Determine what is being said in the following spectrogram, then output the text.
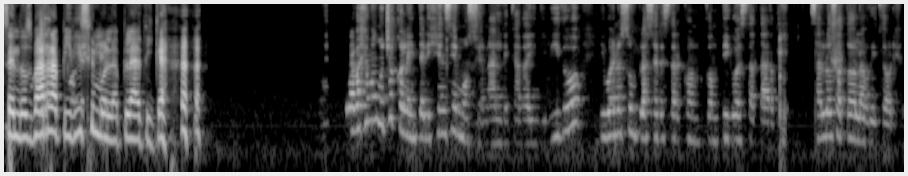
Se nos va rapidísimo la plática. Trabajemos mucho con la inteligencia emocional de cada individuo y bueno, es un placer estar con, contigo esta tarde. Saludos a todo el auditorio.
